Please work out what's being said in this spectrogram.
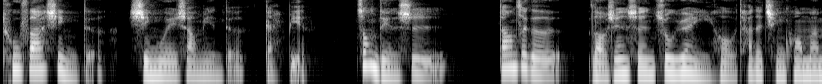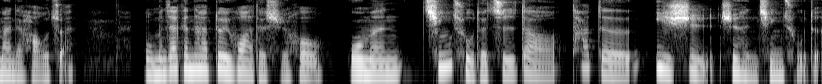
突发性的行为上面的改变。重点是，当这个老先生住院以后，他的情况慢慢的好转。我们在跟他对话的时候，我们清楚的知道他的意识是很清楚的，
